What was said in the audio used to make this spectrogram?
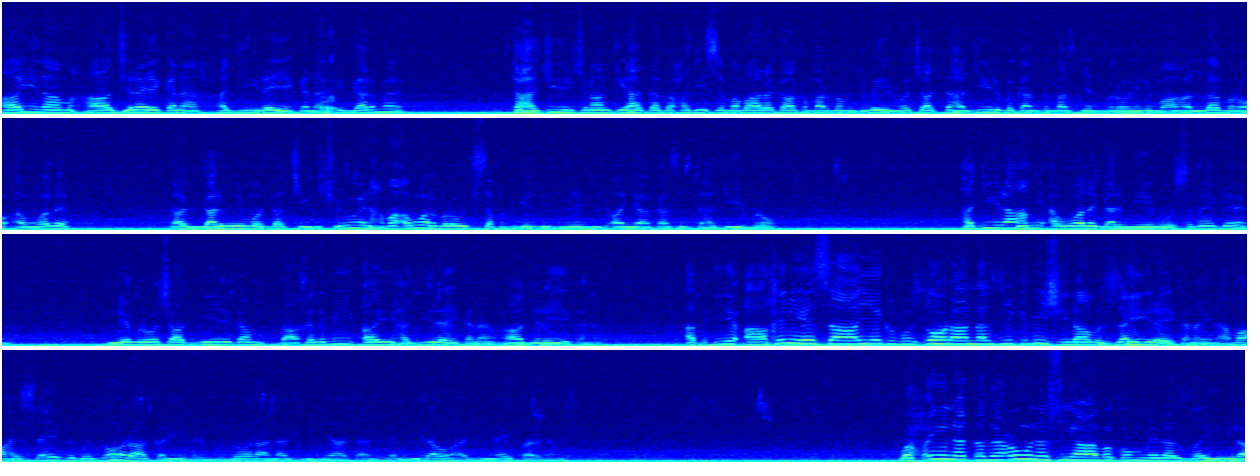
آئی نام حاجرہ کنا، حجیرہ کنا کہ گرم تحجیر، چنانچہ حتی بحدیث مبارکہ کہ مردم جمعی روچا تحجیر بکن تو مسجد برو یعنی محلہ برو، اول گرمی مدت چیز شروع ہیں ہما اول برو اچھ سفت گندی جمعی آئی آکا سی تحجیر برو۔ حجیرہ ہمیں اول گرمی موسم ہے کہ نیم روچا گیر کم داخل بھی آئی حجیرہ کنا حاجرہ کنا اب یہ آخری حصہ آئیے کہ گزہرہ نزدیک بھی شینام ظہیر ہے کنا ان یعنی ہما حصہ ہے کہ گزہرہ قریب ہے، گزہرہ نزدیکیات ظہیرہ و حجیرہ پر گم وحین تدعون سیابکم من الظہیرہ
